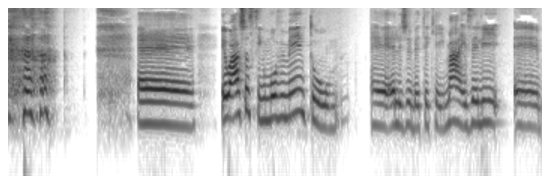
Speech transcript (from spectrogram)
É, eu acho assim, o movimento é, LGBTQI+, ele é,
